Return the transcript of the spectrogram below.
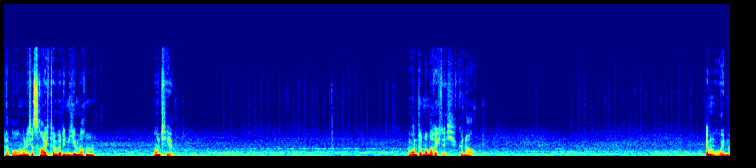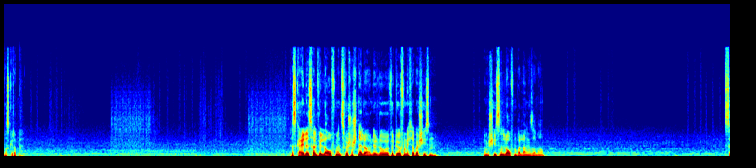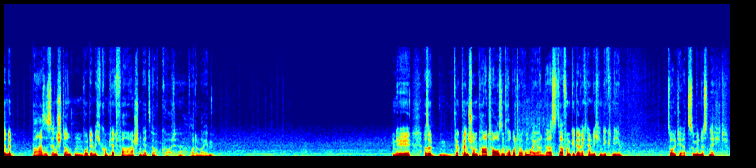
Da brauchen wir nicht, das reicht, wenn wir den hier machen. Und hier. Und dann nochmal richtig, genau. Ja moin, was geht ab? Das Geile ist halt, wir laufen inzwischen schneller. Wir dürfen nicht dabei schießen. Beim Schießen laufen wir langsamer. Ist denn eine Basis entstanden? Wollt ihr mich komplett verarschen jetzt? Oh Gott, ja, warte mal eben. Nee, also da können schon ein paar tausend Roboter rumeiern. Das, davon geht der Rechner nicht in die Knie. Sollte er zumindest nicht.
